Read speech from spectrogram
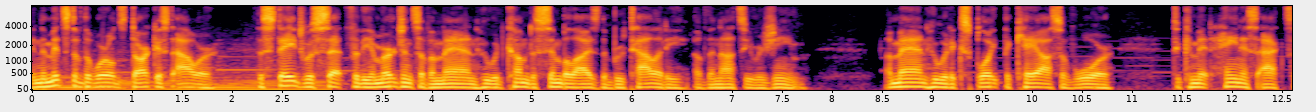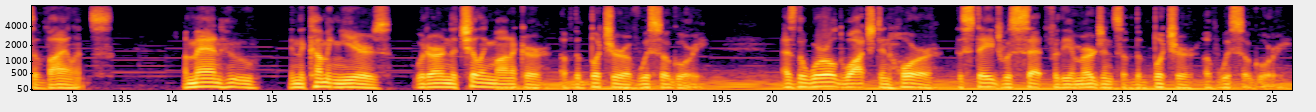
In the midst of the world's darkest hour, the stage was set for the emergence of a man who would come to symbolize the brutality of the Nazi regime. A man who would exploit the chaos of war to commit heinous acts of violence. A man who, in the coming years, would earn the chilling moniker of the Butcher of Wysogori. As the world watched in horror, the stage was set for the emergence of the Butcher of Wysogori.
